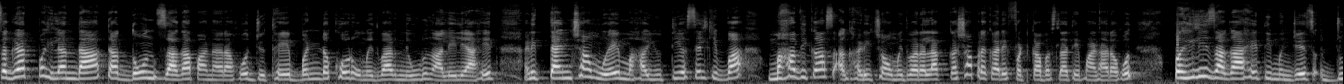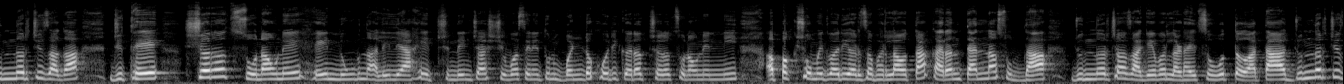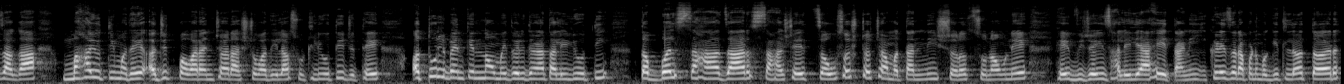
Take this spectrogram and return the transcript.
सगळ्यात पहिल्यांदा त्या दोन जागा पाहणार आहोत जिथे बंडखोर उमेदवार निवडून आलेले आहेत. आणि त्यांच्यामुळे महायुती असेल किंवा महाविकास आघाडीच्या उमेदवाराला कशा प्रकारे फटका बसला ते पाहणार आहोत. पहिली जागा आहे ती म्हणजेच जुन्नरची जागा जिथे शरद सोनावणे हे निवडून आलेले आहेत. शिंदेच्या शिवसेनेतून बंडखोरी करत शरद सोनावणेंनी अपक्ष उमेदवारी अर्ज भरला होता कारण त्यांना सुद्धा जुन्नरच्या जागेवर लढायचं होतं. आता जुन्नरची जागा महायुतीमध्ये अजित पवारांच्या राष्ट्रवादीला सुटली होती जिथे अतुल बेनकेंना उमेदवारी देण्यात आलेली होती. तब्बल सहा हजार सहाशे चौसष्टच्या मतांनी शरद सोनावणे हे विजयी झालेले आहेत. आणि इकडे जर आपण बघितलं तर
